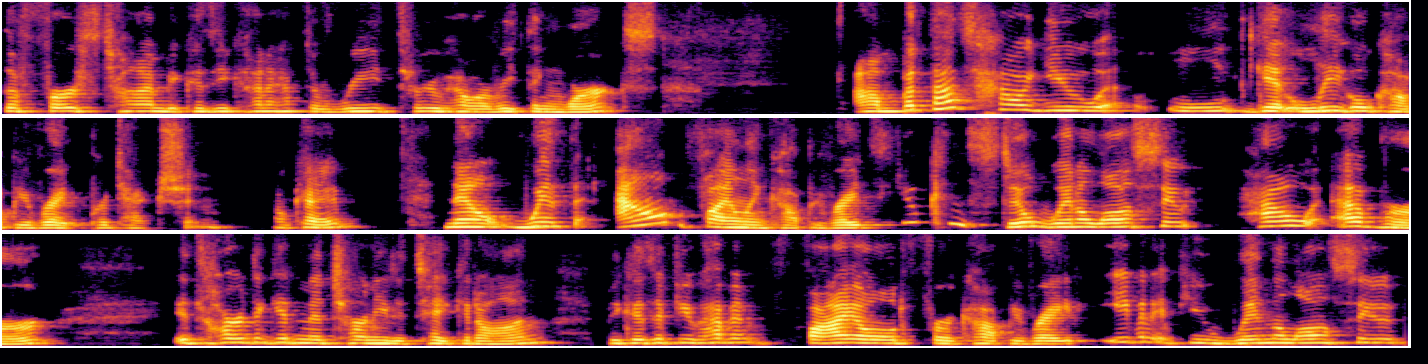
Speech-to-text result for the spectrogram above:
the first time because you kind of have to read through how everything works. Um, but that's how you l- get legal copyright protection. Okay. Now, without filing copyrights, you can still win a lawsuit. However, it's hard to get an attorney to take it on because if you haven't filed for a copyright, even if you win the lawsuit,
